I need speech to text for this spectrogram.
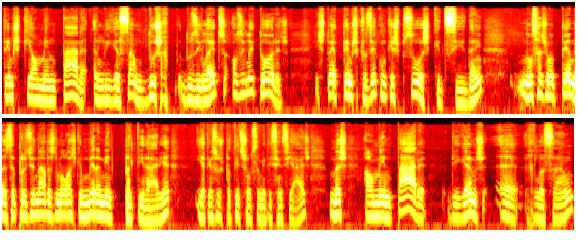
Temos que aumentar a ligação dos, dos eleitos aos eleitores. Isto é, temos que fazer com que as pessoas que decidem não sejam apenas aprisionadas numa lógica meramente partidária, e atenção, os partidos são absolutamente essenciais, mas aumentar, digamos, a relação,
